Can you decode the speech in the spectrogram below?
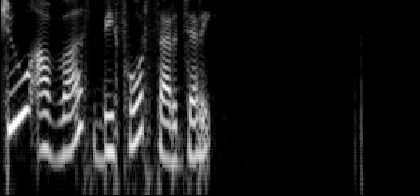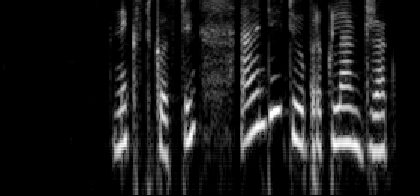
two hours before surgery. Next question Anti-tubercular drug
